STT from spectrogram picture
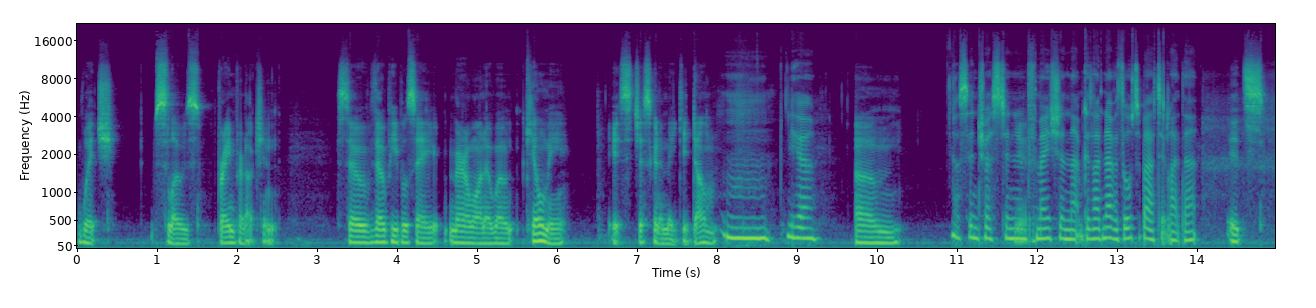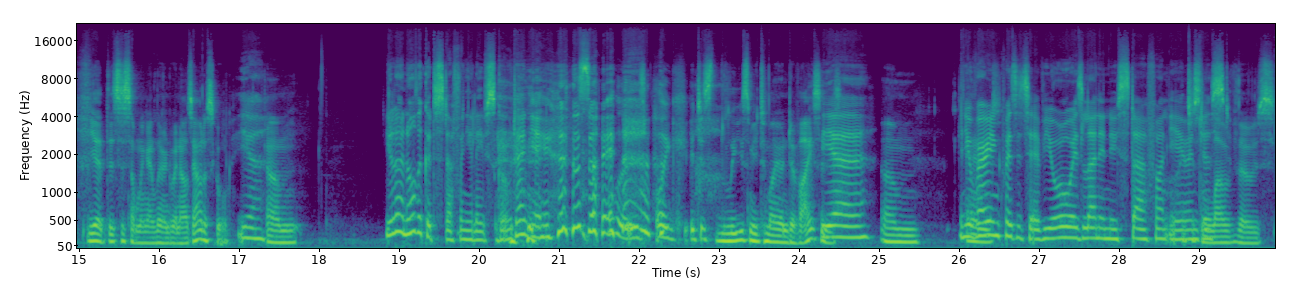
which slows brain production. So, though people say marijuana won't kill me, it's just going to make you dumb. Yeah. Um, That's interesting information. That because I've never thought about it like that. It's, yeah, this is something I learned when I was out of school. Yeah. Um, You learn all the good stuff when you leave school, don't you? So- it's like, it just leaves me to my own devices. yeah. Um, And you're very inquisitive. You're always learning new stuff, aren't you? I just, and love those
